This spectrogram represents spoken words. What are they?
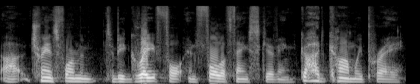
uh, transformed to be grateful and full of thanksgiving. God, come, we pray,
